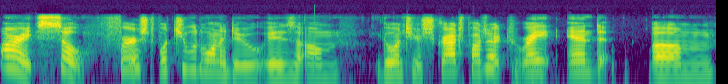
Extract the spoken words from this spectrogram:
Alright, so first what you would want to do is um go into your Scratch project, right? And um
